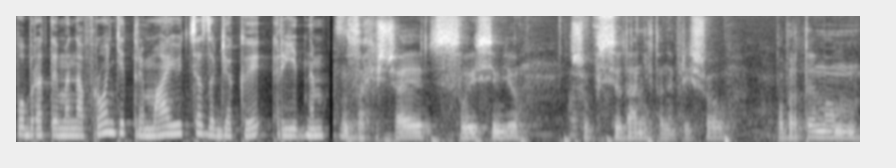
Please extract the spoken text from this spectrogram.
побратими на фронті тримаються завдяки рідним. захищають свою сім'ю, щоб сюди ніхто не прийшов. Побратимам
